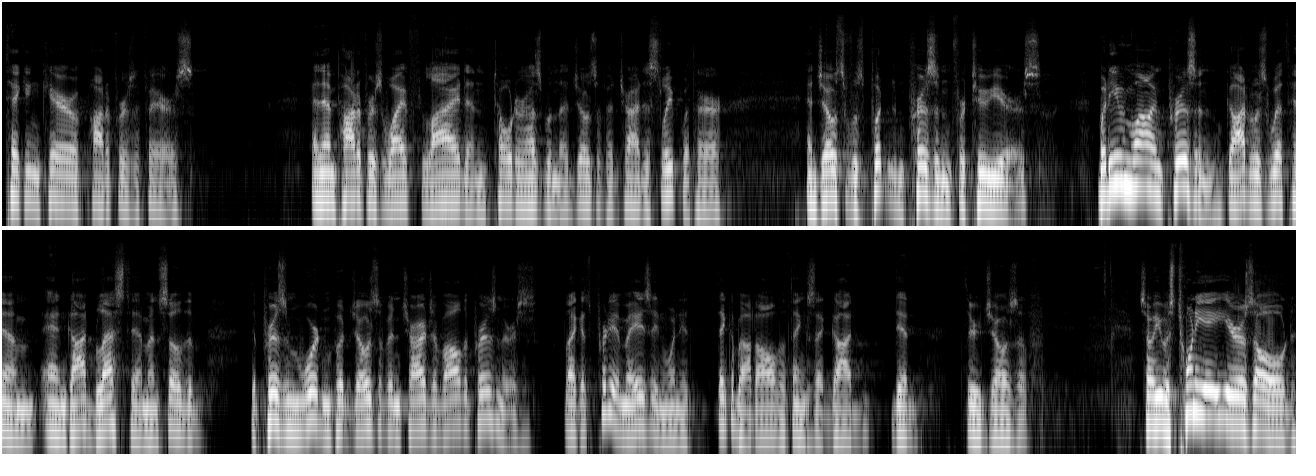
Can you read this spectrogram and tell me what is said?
taking care of Potiphar's affairs. And then Potiphar's wife lied and told her husband that Joseph had tried to sleep with her, and Joseph was put in prison for two years. But even while in prison, God was with him and God blessed him. And so the, the prison warden put Joseph in charge of all the prisoners. Like it's pretty amazing when you think about all the things that God did through Joseph. So he was 28 years old,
